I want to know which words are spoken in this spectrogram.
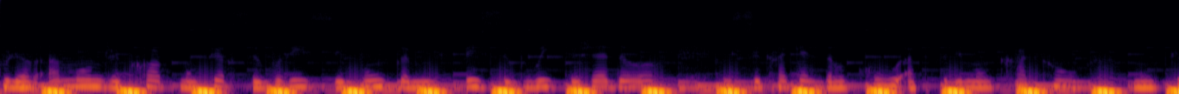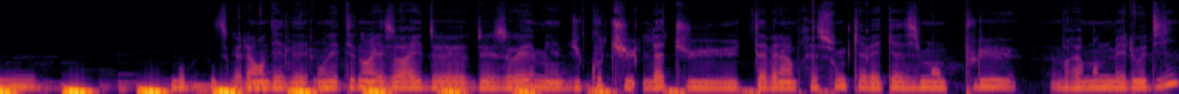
Couleur amande, je croque, mon cœur se brise. C'est bon comme il fait ce bruit que j'adore. Il se craquelle d'un coup, absolument craquant. Mon cœur. Morceau Parce que là, on était, on était dans les oreilles de, de Zoé, mais du coup, tu, là, tu avais l'impression qu'il y avait quasiment plus vraiment de mélodie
